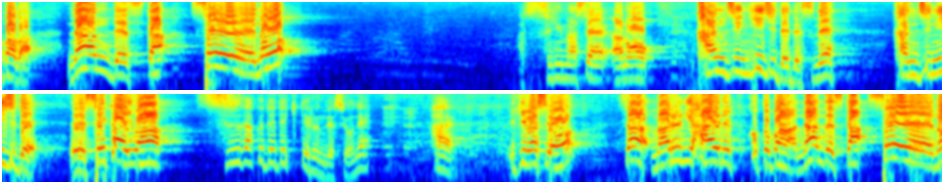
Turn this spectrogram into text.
葉は何ですか？せーの。すいません。あの漢字2字でですね。漢字2字で、えー、世界は数学でできてるんですよね。はい。いきますよ。さあ丸に入る言葉は何ですか？せーの。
